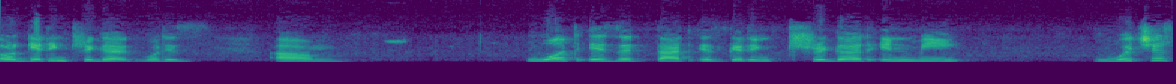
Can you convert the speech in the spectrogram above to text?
or getting triggered. What is um, what is it that is getting triggered in me which is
